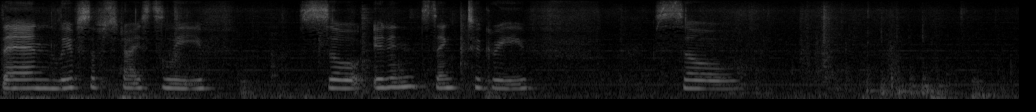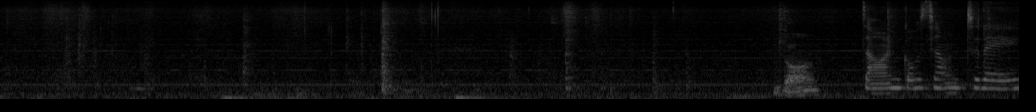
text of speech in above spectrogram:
Then leaves of strife to leave, so Eden sink to grief. So Dawn. dawn goes down today,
